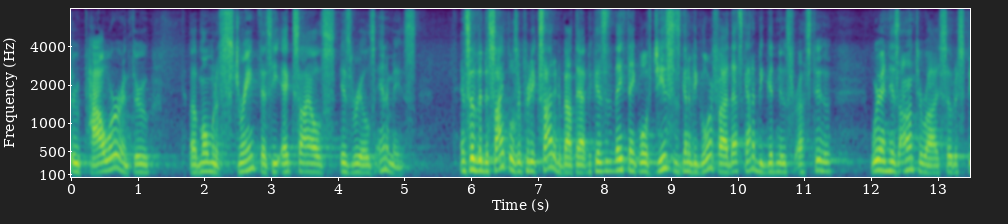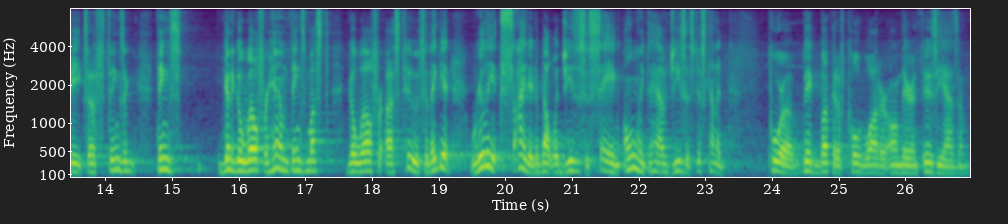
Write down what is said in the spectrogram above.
through power and through a moment of strength as he exiles Israel's enemies. And so the disciples are pretty excited about that because they think, well, if Jesus is going to be glorified, that's got to be good news for us too. We're in his entourage, so to speak. So if things are things going to go well for him, things must go well for us too. So they get really excited about what Jesus is saying, only to have Jesus just kind of pour a big bucket of cold water on their enthusiasm.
